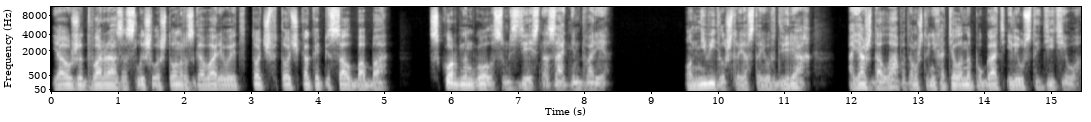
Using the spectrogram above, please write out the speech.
Я уже два раза слышала, что он разговаривает точь-в-точь, точь, как описал Баба, скорбным голосом здесь, на заднем дворе. Он не видел, что я стою в дверях, а я ждала, потому что не хотела напугать или устыдить его.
